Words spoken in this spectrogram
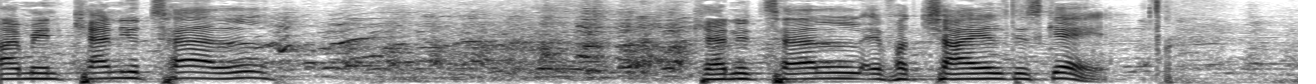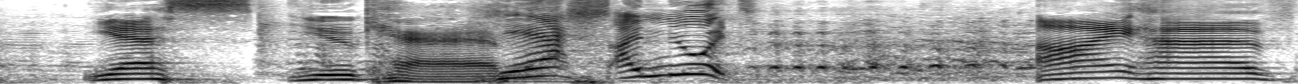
I mean, can you tell? Can you tell if a child is gay? Yes, you can. Yes, I knew it. I have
